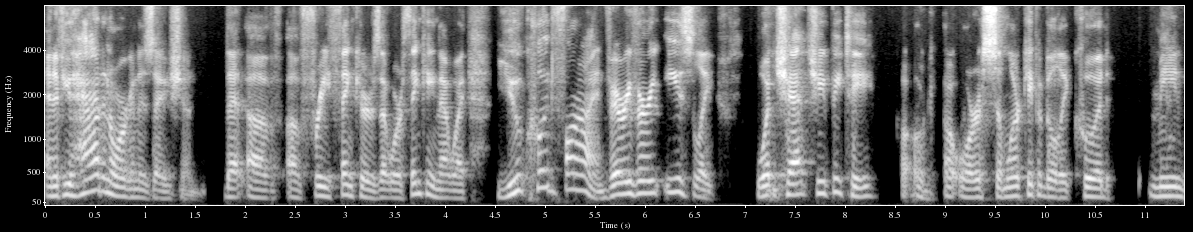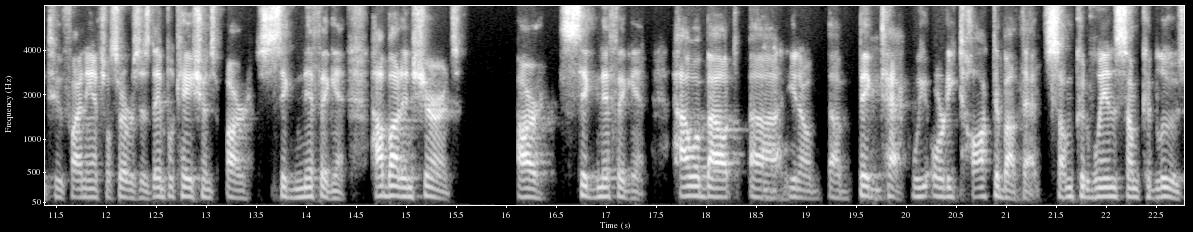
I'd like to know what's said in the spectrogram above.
And if you had an organization that of of free thinkers that were thinking that way you could find very very easily what chat gpt or, or a similar capability could mean to financial services. The implications are significant. How about insurance? Are significant. How about uh, you know uh, big tech? We already talked about that. Some could win some could lose.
